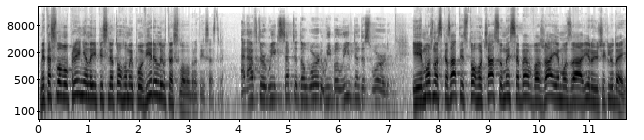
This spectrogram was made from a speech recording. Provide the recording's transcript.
Ми те слово прийняли, і після того ми повірили в те слово, брати і сестри. And after we accepted the word, we believed in this word. І можна сказати, з того часу ми себе вважаємо за віруючих людей.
